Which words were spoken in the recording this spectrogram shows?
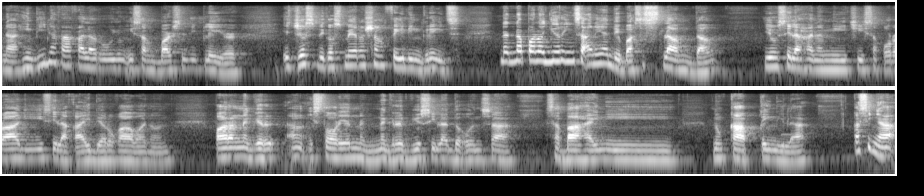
na hindi nakakalaro yung isang varsity player it's just because meron siyang failing grades. Na napanood niyo rin sa ano yan, 'di ba? Sa Slam Dunk, yung sila Hanamichi sa Kuragi, sila Kai Derukawa noon. Parang nag ang istorya nag nag-review sila doon sa sa bahay ni nung captain nila. Kasi nga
